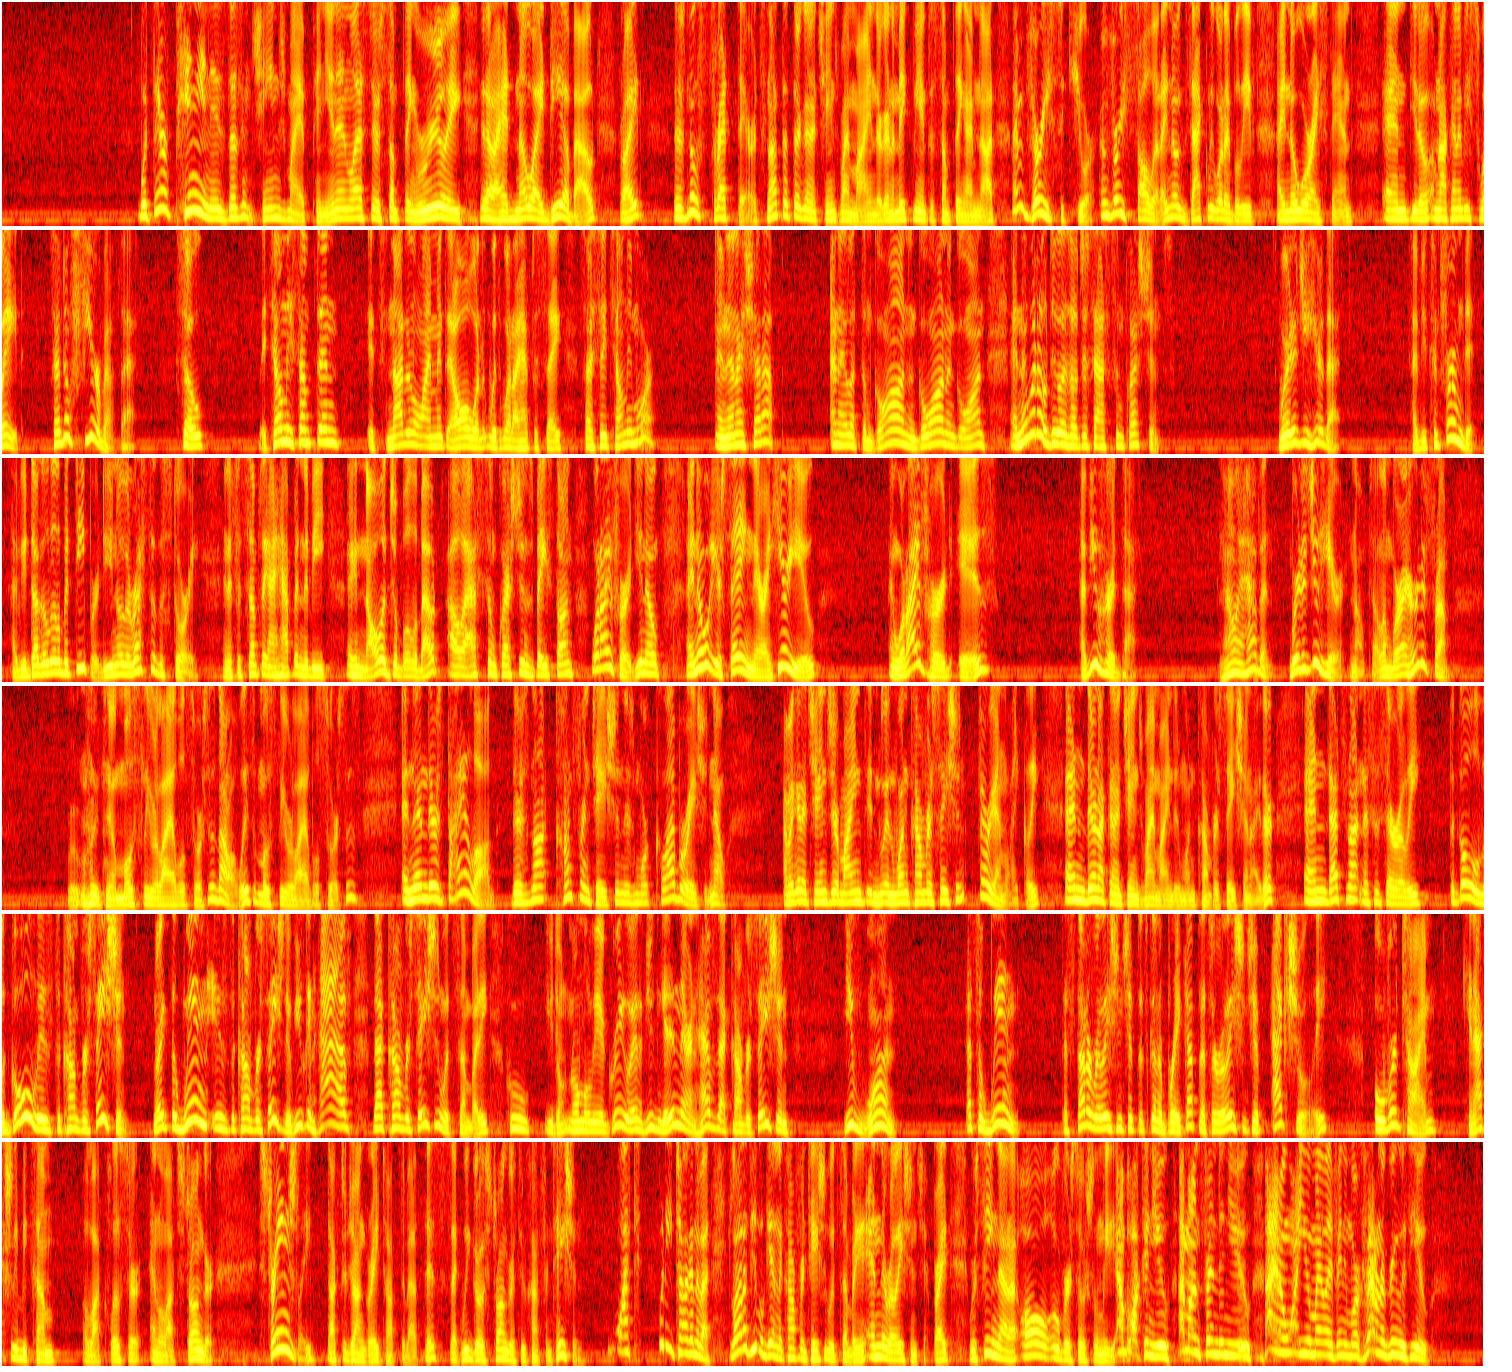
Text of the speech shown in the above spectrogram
What their opinion is doesn't change my opinion unless there's something really that I had no idea about, right? There's no threat there. It's not that they're going to change my mind. They're going to make me into something I'm not. I'm very secure. I'm very solid. I know exactly what I believe. I know where I stand. And, you know, I'm not going to be swayed. So I have no fear about that. So they tell me something. It's not in alignment at all with what I have to say. So I say, tell me more. And then I shut up. And I let them go on and go on and go on. And then what I'll do is I'll just ask some questions. Where did you hear that? Have you confirmed it? Have you dug a little bit deeper? Do you know the rest of the story? And if it's something I happen to be knowledgeable about, I'll ask some questions based on what I've heard. You know, I know what you're saying there. I hear you. And what I've heard is, have you heard that? No, I haven't. Where did you hear it? And I'll tell them where I heard it from. You know, mostly reliable sources, not always, but mostly reliable sources. And then there's dialogue. There's not confrontation, there's more collaboration. Now, Am I going to change their mind in, in one conversation? Very unlikely. And they're not going to change my mind in one conversation either. And that's not necessarily the goal. The goal is the conversation, right? The win is the conversation. If you can have that conversation with somebody who you don't normally agree with, if you can get in there and have that conversation, you've won. That's a win. That's not a relationship that's going to break up. That's a relationship actually, over time, can actually become a lot closer and a lot stronger. Strangely, Dr. John Gray talked about this. It's like we grow stronger through confrontation. What? What are you talking about? A lot of people get in a confrontation with somebody and end the relationship, right? We're seeing that all over social media. I'm blocking you. I'm unfriending you. I don't want you in my life anymore because I don't agree with you.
